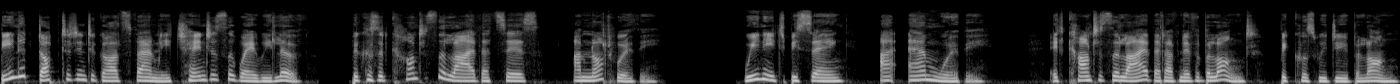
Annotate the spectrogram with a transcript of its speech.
Being adopted into God's family changes the way we live because it counters the lie that says, I'm not worthy. We need to be saying, I am worthy. It counters the lie that I've never belonged because we do belong.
